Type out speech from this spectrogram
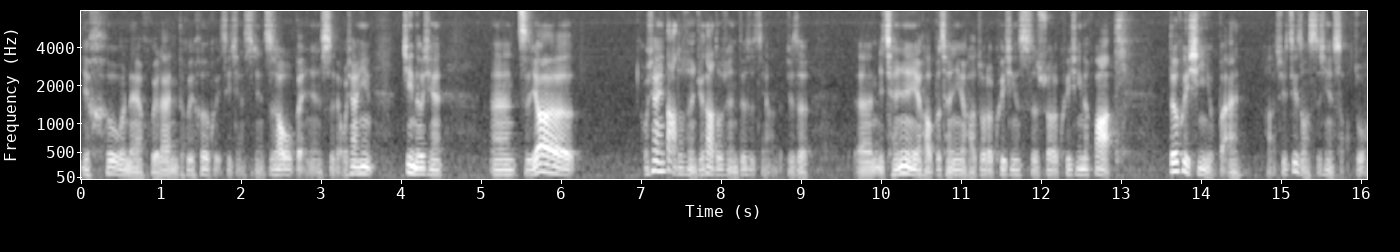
你后呢回来，你都会后悔这件事情。至少我本人是的，我相信镜头前，嗯，只要我相信大多数人，绝大多数人都是这样的，就是，呃，你承认也好，不承认也好，做了亏心事，说了亏心的话，都会心有不安啊。所以这种事情少做。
